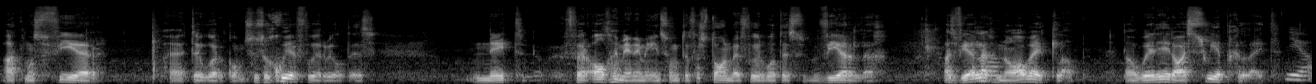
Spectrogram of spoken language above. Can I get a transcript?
atmosfeer uh, te oorkom. Soos 'n goeie voorbeeld is net vir algemene mense om te verstaan byvoorbeeld is weerlig. As weerlig ja. naby klap, dan hoor jy daai sweepgeluid. Ja.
